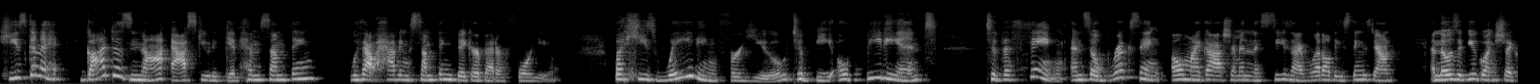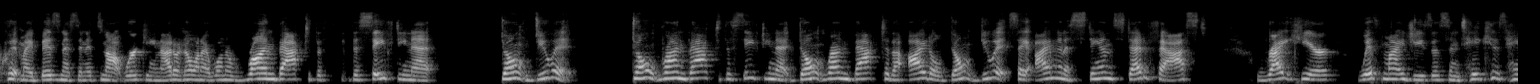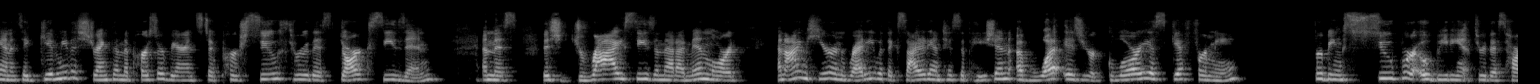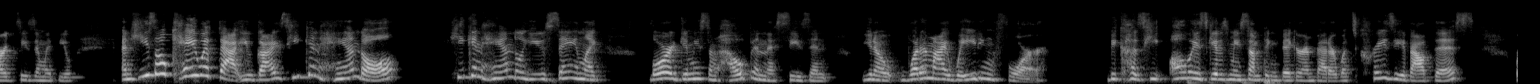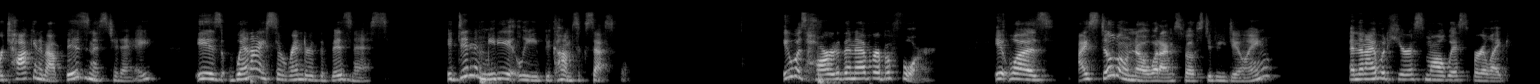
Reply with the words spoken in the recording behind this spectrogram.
he's going to god does not ask you to give him something without having something bigger, better for you. But he's waiting for you to be obedient to the thing. And so Brooke's saying, Oh my gosh, I'm in this season. I've let all these things down. And those of you going, Should I quit my business and it's not working? I don't know. And I want to run back to the, the safety net. Don't do it. Don't run back to the safety net. Don't run back to the idol. Don't do it. Say, I'm going to stand steadfast right here with my Jesus and take his hand and say, Give me the strength and the perseverance to pursue through this dark season and this, this dry season that I'm in, Lord. And I'm here and ready with excited anticipation of what is your glorious gift for me for being super obedient through this hard season with you. And he's okay with that, you guys. He can handle, he can handle you saying, like, Lord, give me some hope in this season. You know, what am I waiting for? Because he always gives me something bigger and better. What's crazy about this, we're talking about business today, is when I surrendered the business, it didn't immediately become successful. It was harder than ever before. It was, I still don't know what I'm supposed to be doing. And then I would hear a small whisper, like,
